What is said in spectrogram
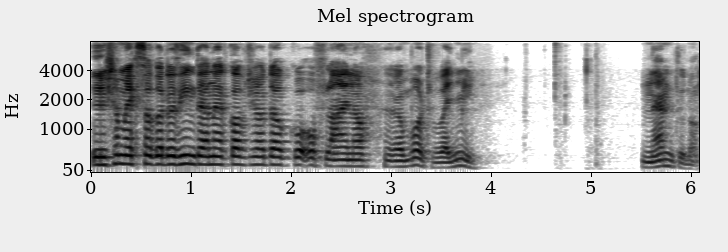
és ha megszakad az internet kapcsolat, akkor offline a robot, vagy mi? Nem tudom.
